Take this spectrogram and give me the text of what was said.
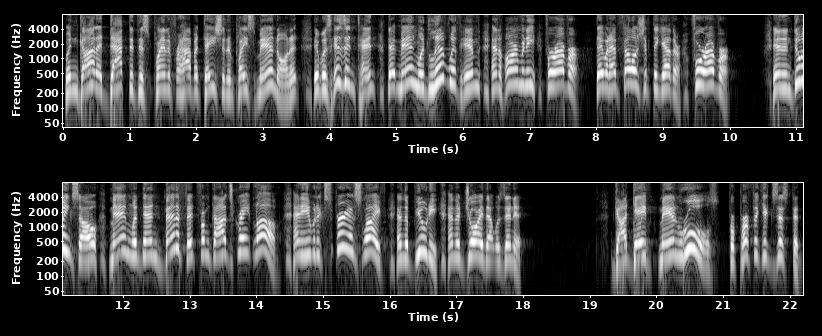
When God adapted this planet for habitation and placed man on it, it was his intent that man would live with him in harmony forever. They would have fellowship together forever. And in doing so, man would then benefit from God's great love, and he would experience life and the beauty and the joy that was in it. God gave man rules for perfect existence,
